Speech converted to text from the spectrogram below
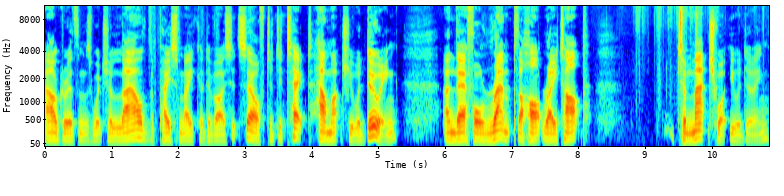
algorithms which allowed the pacemaker device itself to detect how much you were doing and therefore ramp the heart rate up to match what you were doing.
